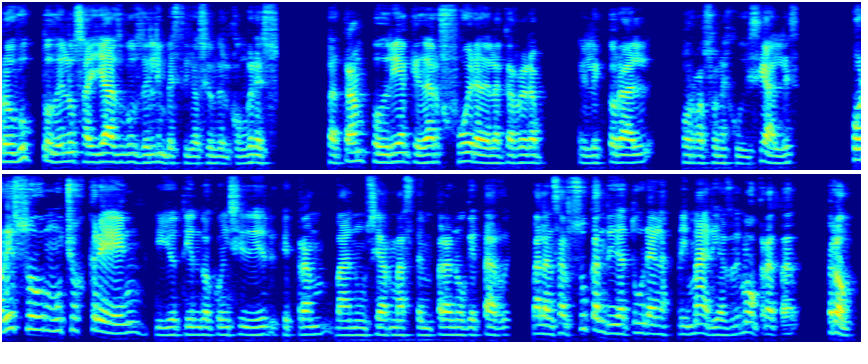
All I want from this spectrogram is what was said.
producto de los hallazgos de la investigación del Congreso. Trump podría quedar fuera de la carrera electoral por razones judiciales. Por eso muchos creen, y yo tiendo a coincidir, que Trump va a anunciar más temprano que tarde, va a lanzar su candidatura en las primarias demócratas, perdón,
